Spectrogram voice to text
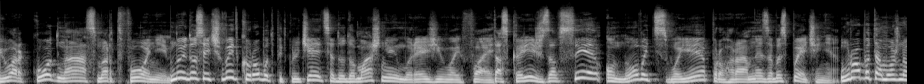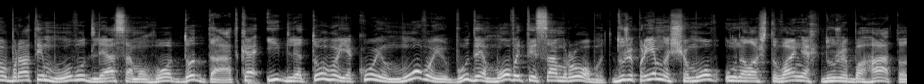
QR-код на смартфоні. Ну і досить швидко робот підключається до домашньої мережі Wi-Fi. Та скоріш за все оновить своє програмне забезпечення. У робота можна обрати мову для самого додатка і для того, якою мовою буде мовити сам робот. Дуже приємно, що мов у налаштуваннях дуже багато,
